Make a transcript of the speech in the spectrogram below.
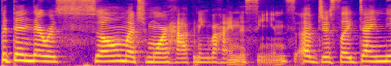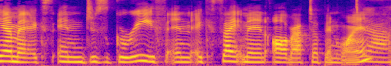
But then there was so much more happening behind the scenes of just like dynamics and just grief and excitement all wrapped up in one. Yeah.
